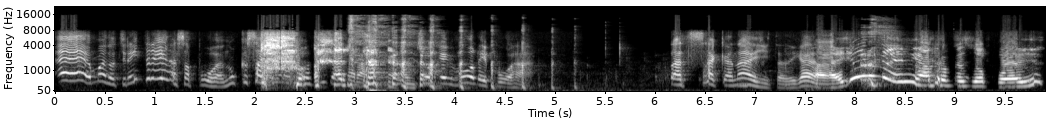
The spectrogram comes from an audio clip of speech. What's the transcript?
É, mano, eu tirei três nessa porra. Eu nunca saí minha. Eu Joguei vôlei, porra. Tá de sacanagem, tá ligado? Aí NA professor pode.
